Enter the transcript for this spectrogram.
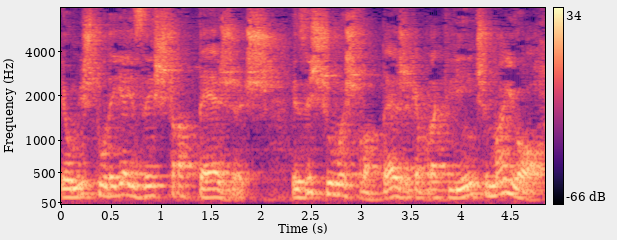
Eu misturei as estratégias. Existe uma estratégia que é para cliente maior,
